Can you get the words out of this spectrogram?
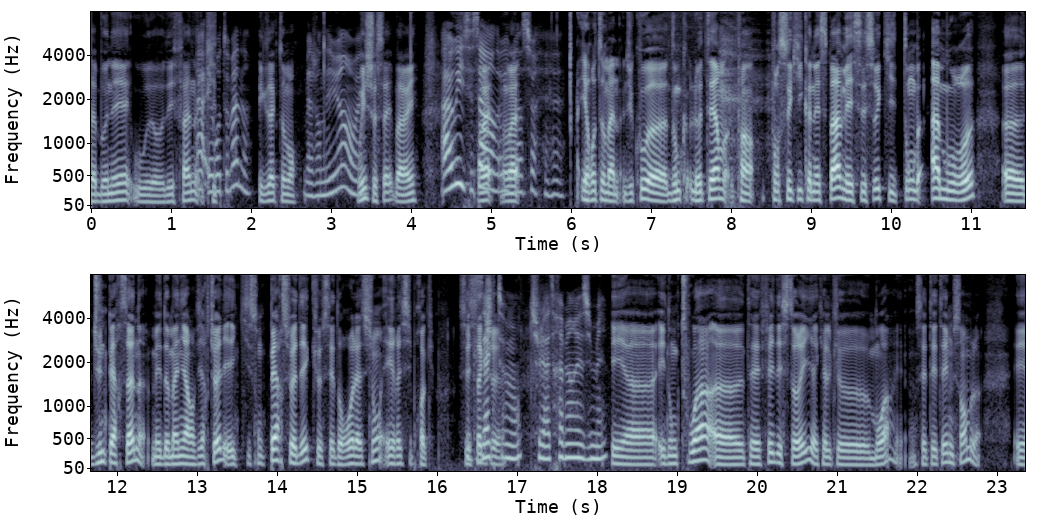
abonnés ou des fans. Ah, qui... Érotomane Exactement. Bah, J'en ai eu un, ouais. Oui, je sais, bah oui. Ah oui, c'est ça, oui, bien sûr. Érotomane. Du coup, donc le terme, enfin, pour ceux qui connaissent pas, mais c'est ceux qui tombent amoureux euh, d'une personne, mais de manière virtuelle, et qui sont persuadés que cette relation est réciproque. C'est Exactement, tu l'as très bien résumé. Et, euh, et donc toi, euh, tu avais fait des stories il y a quelques mois, cet été il me semble, et,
